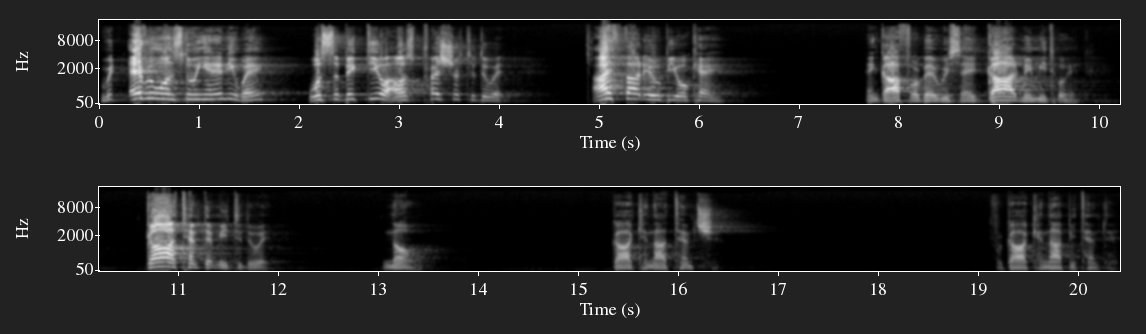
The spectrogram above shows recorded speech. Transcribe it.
We, everyone's doing it anyway. What's the big deal? I was pressured to do it. I thought it would be okay. And God forbid we say, God made me do it. God tempted me to do it. No. God cannot tempt you. For God cannot be tempted.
